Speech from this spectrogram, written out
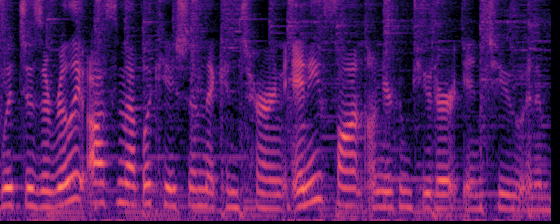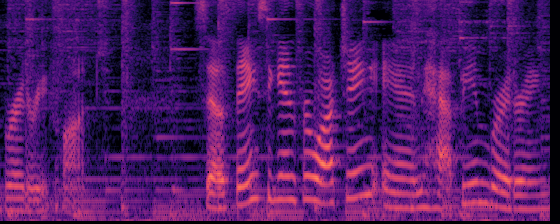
which is a really awesome application that can turn any font on your computer into an embroidery font. So thanks again for watching and happy embroidering!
